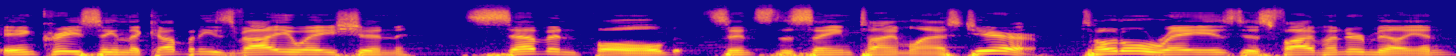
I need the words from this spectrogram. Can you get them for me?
Increasing the company's valuation sevenfold since the same time last year. Total raised is 500 million.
